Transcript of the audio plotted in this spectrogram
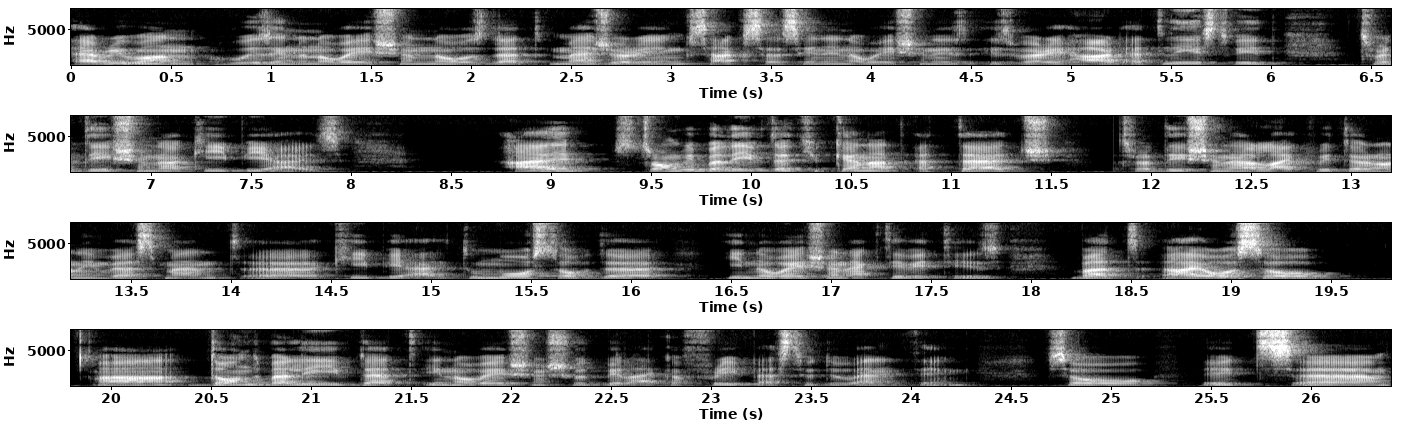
everyone who is in innovation knows that measuring success in innovation is, is very hard, at least with traditional KPIs. I strongly believe that you cannot attach traditional like return on investment uh, KPI to most of the innovation activities. But I also uh, don't believe that innovation should be like a free pass to do anything. So it's uh,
